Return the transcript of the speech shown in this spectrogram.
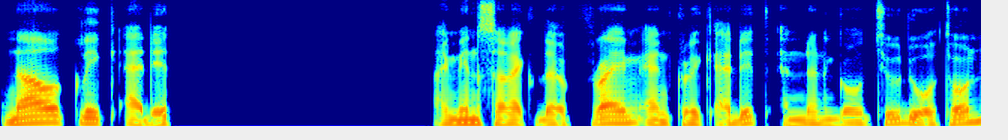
Now click edit. I mean select the frame and click edit and then go to duotone.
